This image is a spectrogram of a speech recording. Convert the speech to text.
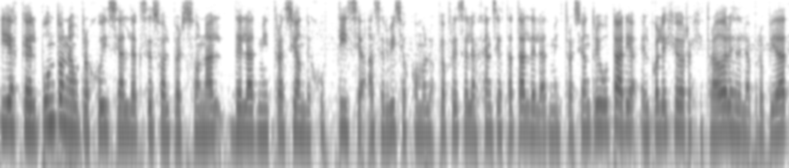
y es que el punto neutro judicial de acceso al personal de la Administración de Justicia a servicios como los que ofrece la Agencia Estatal de la Administración Tributaria, el Colegio de Registradores de la Propiedad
